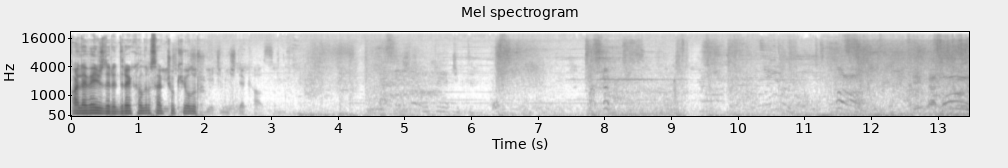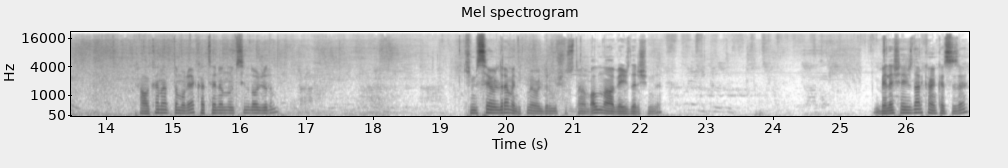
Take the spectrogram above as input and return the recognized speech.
Alev ejderi direkt alırsak çok iyi olur. Kalkan attım oraya. Katarina'nın ultisini dojladım. Kimseyi öldüremedik mi? Öldürmüşüz. Tamam alın abi ejderi şimdi. Beleş ejder kanka size.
